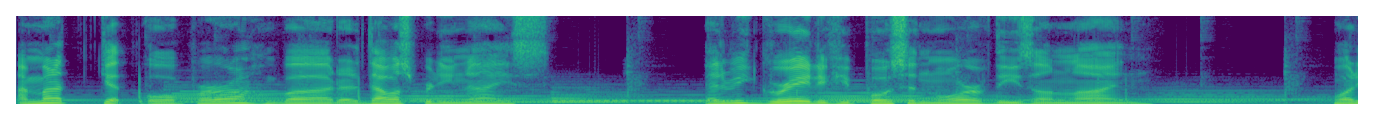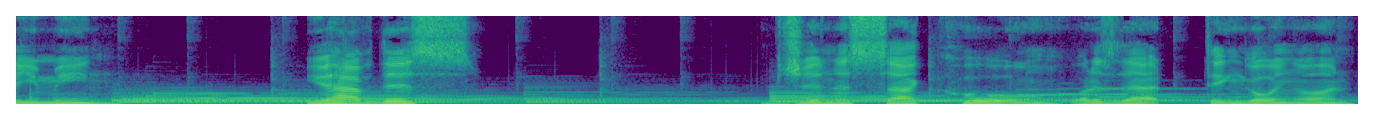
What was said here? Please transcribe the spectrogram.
I might get opera, but that was pretty nice. It'd be great if you posted more of these online. What do you mean? You have this... Ne. What is that thing going on?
